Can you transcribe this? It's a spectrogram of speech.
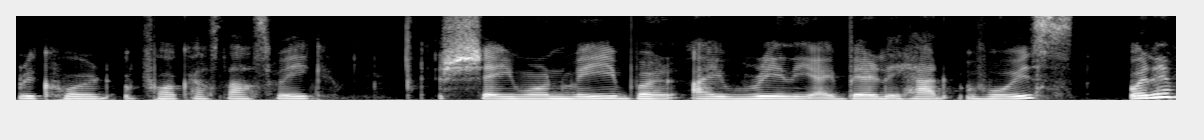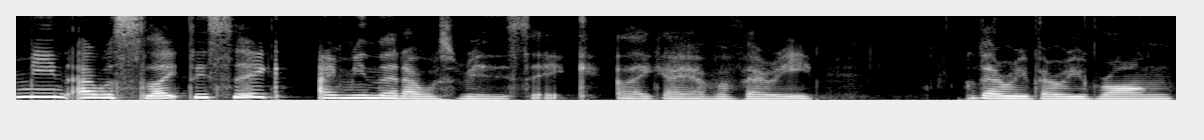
record a podcast last week. Shame on me, but I really, I barely had voice. When I mean I was slightly sick, I mean that I was really sick. Like, I have a very, very, very wrong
